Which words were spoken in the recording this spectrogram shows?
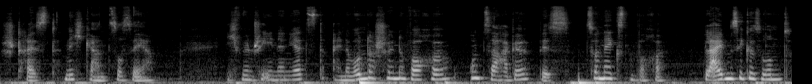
stresst nicht ganz so sehr. Ich wünsche Ihnen jetzt eine wunderschöne Woche und sage bis zur nächsten Woche. Bleiben Sie gesund.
